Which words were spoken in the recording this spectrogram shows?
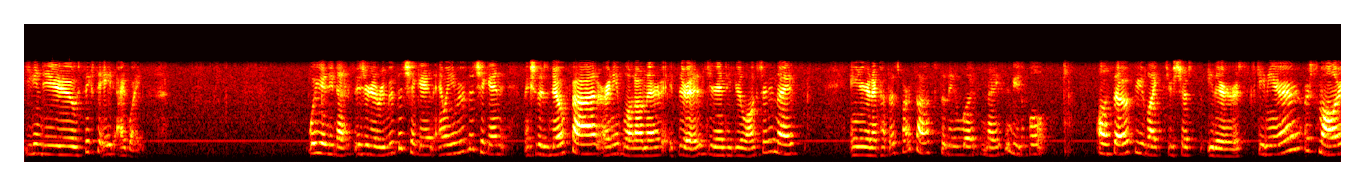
you can do six to eight egg whites. What you're going to do next is you're going to remove the chicken, and when you remove the chicken, make sure there's no fat or any blood on there. If there is, you're going to take your long straight knife, and you're going to cut those parts off so they look nice and beautiful. Also, if you'd like your strips either skinnier or smaller,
